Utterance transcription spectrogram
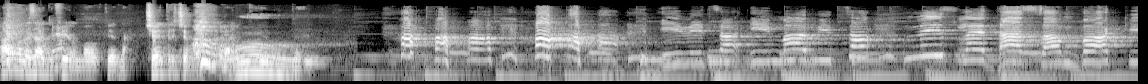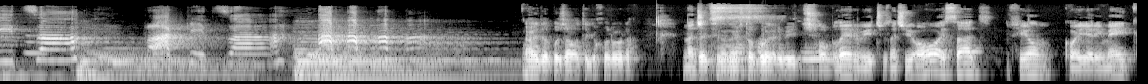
Ajmo na zadnji film ovog tjedna. Četiri ćemo raditi. Ivica i Marica misle da sam bakica, bakica. Ajde, obožavatelju horora. Znači, Reci nam nešto o Blair Witch. o Blair Witchu. Znači, ovo je sad film koji je remake,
